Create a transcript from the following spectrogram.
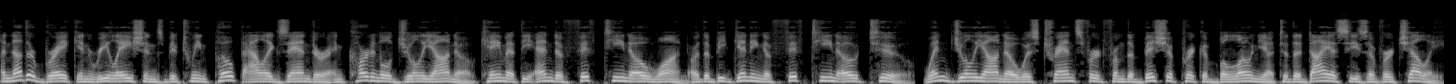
Another break in relations between Pope Alexander and Cardinal Giuliano came at the end of 1501 or the beginning of 1502, when Giuliano was transferred from the bishopric of Bologna to the Diocese of Vercelli.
